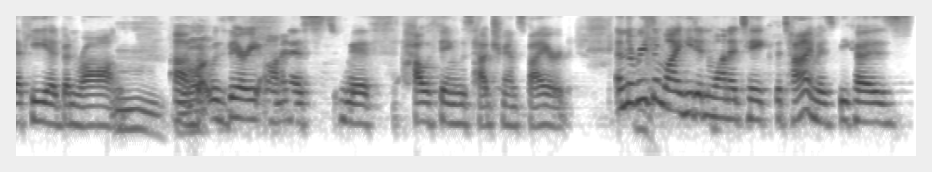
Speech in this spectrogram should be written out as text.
that he had been wrong, mm, um, but was very honest with how things had transpired. And the reason why he didn't want to take the time is because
